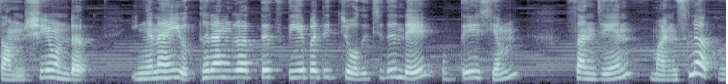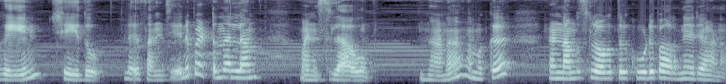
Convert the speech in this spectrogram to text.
സംശയമുണ്ട്. ഇങ്ങനെ യുദ്ധരംഗത്തെ സ്ഥിതിയെപ്പറ്റി ചോദിച്ചതിന്റെ ഉദ്ദേശ്യം സഞ്ജയൻ മനസ്സിലാക്കുകയും ചെയ്തു. അല്ലെ? സഞ്ജയന് പെട്ടെന്നെല്ലാം മനസ്സിലാവും. എന്നാണ് നമുക്ക് രണ്ടാമത്തെ ശ്ലോകത്തിൽ കൂടി പറഞ്ഞു തരികയാണ്.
